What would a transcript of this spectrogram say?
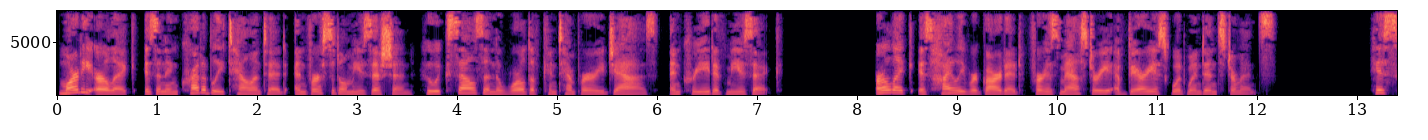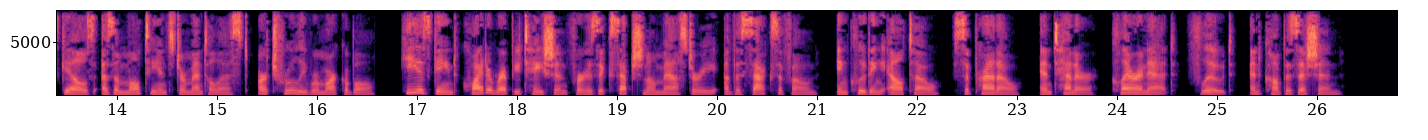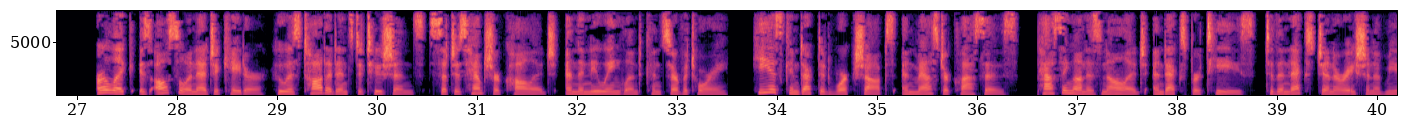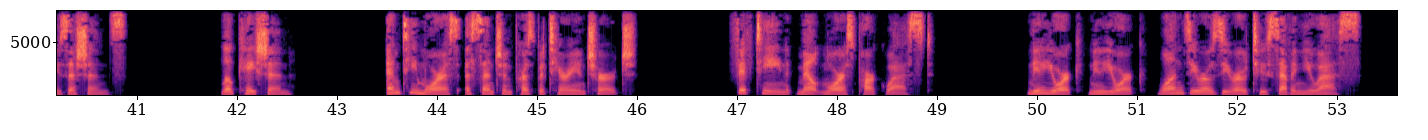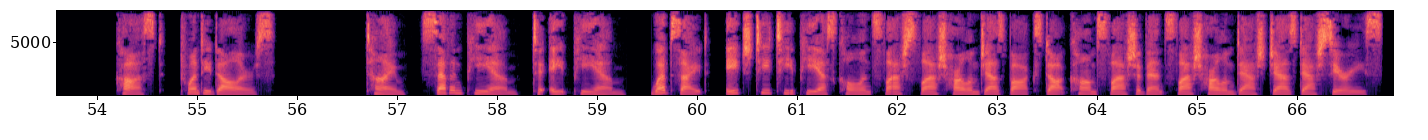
Marty Ehrlich is an incredibly talented and versatile musician who excels in the world of contemporary jazz and creative music. Ehrlich is highly regarded for his mastery of various woodwind instruments. His skills as a multi-instrumentalist are truly remarkable. He has gained quite a reputation for his exceptional mastery of the saxophone, including alto, soprano, and tenor, clarinet, flute, and composition. Ehrlich is also an educator who has taught at institutions such as Hampshire College and the New England Conservatory. He has conducted workshops and master classes, passing on his knowledge and expertise to the next generation of musicians. Location M.T. Morris Ascension Presbyterian Church 15 Mount Morris Park West New York, New York, 10027 U.S. Cost, $20. Time, 7 p.m. to 8 p.m. Website, https colon slash slash harlemjazzbox.com slash event slash harlem dash jazz dash series.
